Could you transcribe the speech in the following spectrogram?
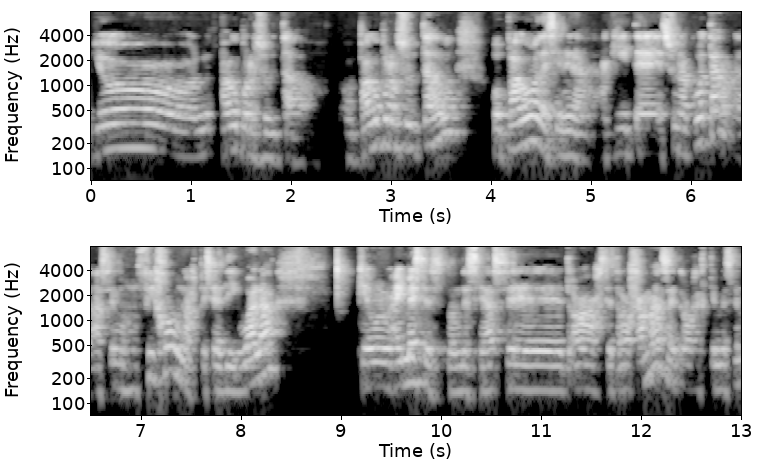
yo pago por resultado o pago por resultado o pago decir, mira, aquí te, es una cuota, hacemos un fijo, una especie de iguala, que hay meses donde se hace, trabaja, se trabaja más, hay trabajos que meses,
